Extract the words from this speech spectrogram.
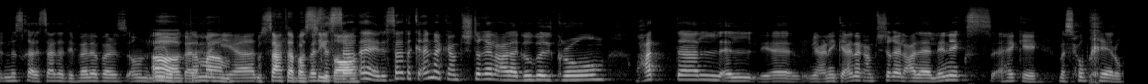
النسخة لساتها developers only آه تمام. بس ساعتها بس بسيطة. لساتها إيه لساتها كانك عم تشتغل على Google Chrome وحتى ال ال يعني كانك عم تشتغل على Linux هيك مسحوب خيره.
